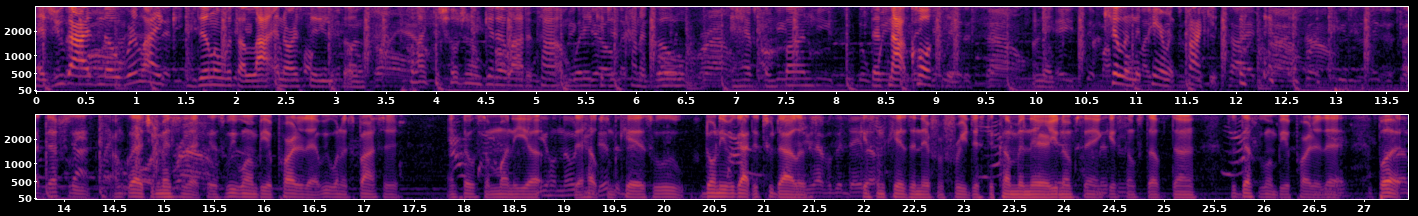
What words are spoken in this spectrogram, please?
as you guys know, we're like dealing with a lot in our city, so I feel like the children don't get a lot of time where they could just kind of go and have some fun. That's not costly, you know, killing the parents' pockets. I definitely, I'm glad you mentioned that because we want to be a part of that. We want to sponsor and throw some money up to help some kids who don't even got the two dollars. Get some kids in there for free just to come in there. You know what I'm saying? Get some stuff done. So definitely want to be a part of that. But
